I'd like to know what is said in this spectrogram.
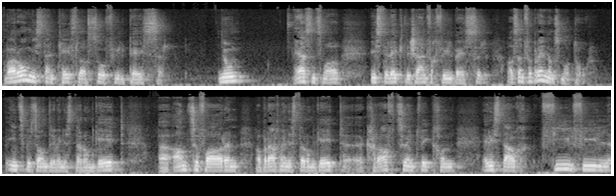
Warum ist ein Tesla so viel besser? Nun, erstens mal ist elektrisch einfach viel besser als ein Verbrennungsmotor. Insbesondere wenn es darum geht, anzufahren, aber auch wenn es darum geht, äh, Kraft zu entwickeln. Er ist auch viel, viel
